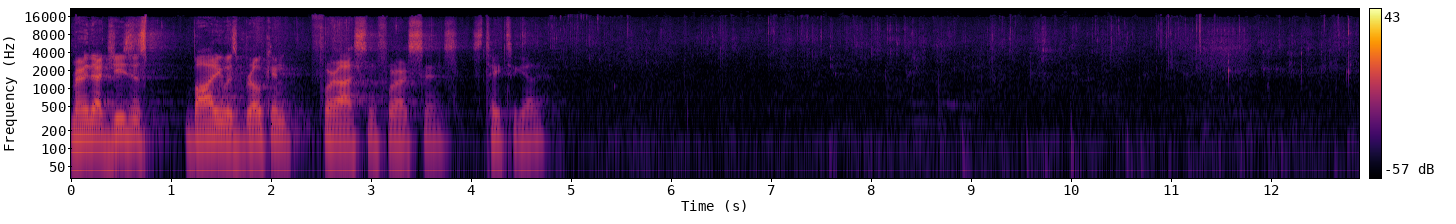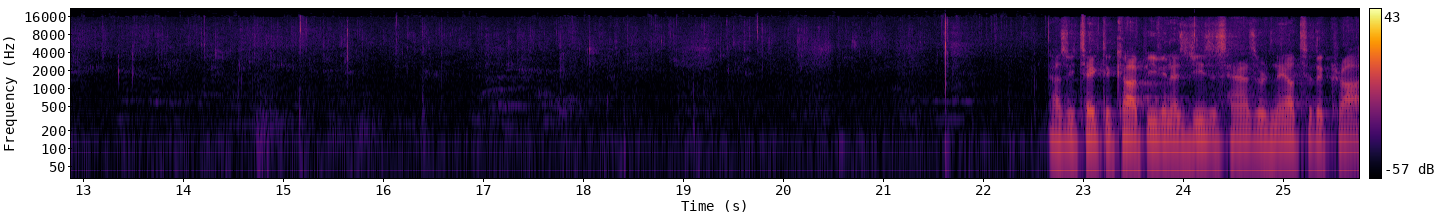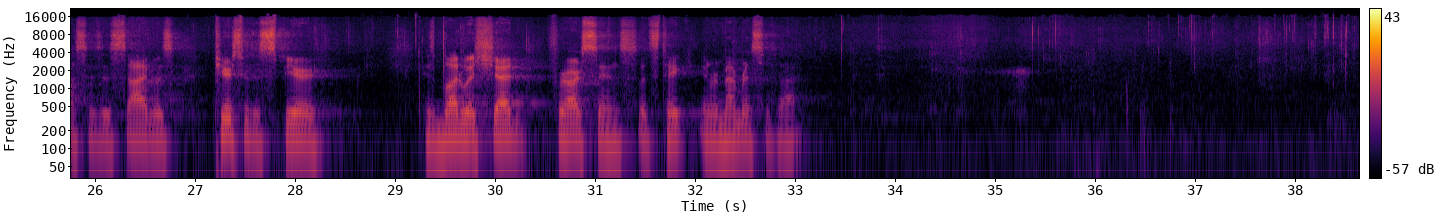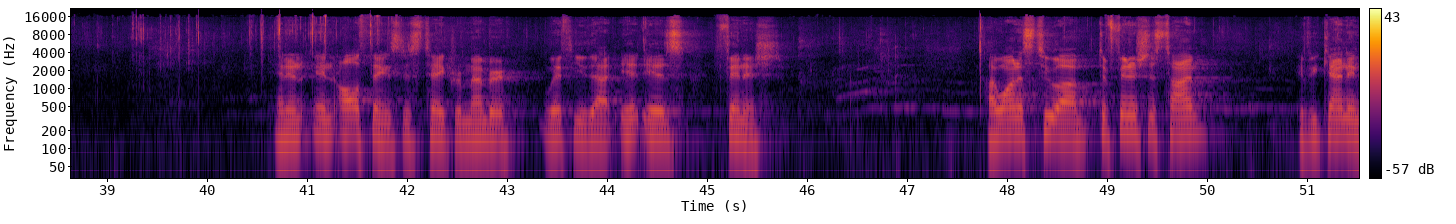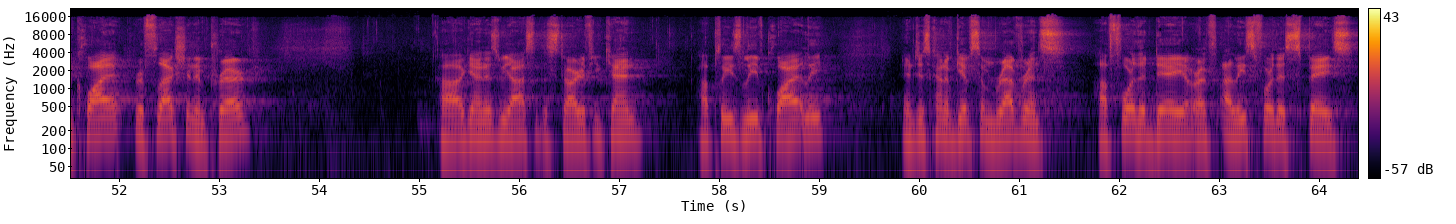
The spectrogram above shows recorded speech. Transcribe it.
remember that Jesus' body was broken for us and for our sins. Let's take together. As we take the cup, even as Jesus' hands were nailed to the cross, as his side was pierced with a spear, his blood was shed for our sins. Let's take in remembrance of that. And in, in all things, just take, remember with you that it is finished. I want us to, um, to finish this time if you can, in quiet reflection and prayer. Uh, again, as we asked at the start, if you can, uh, please leave quietly and just kind of give some reverence uh, for the day, or if, at least for this space.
